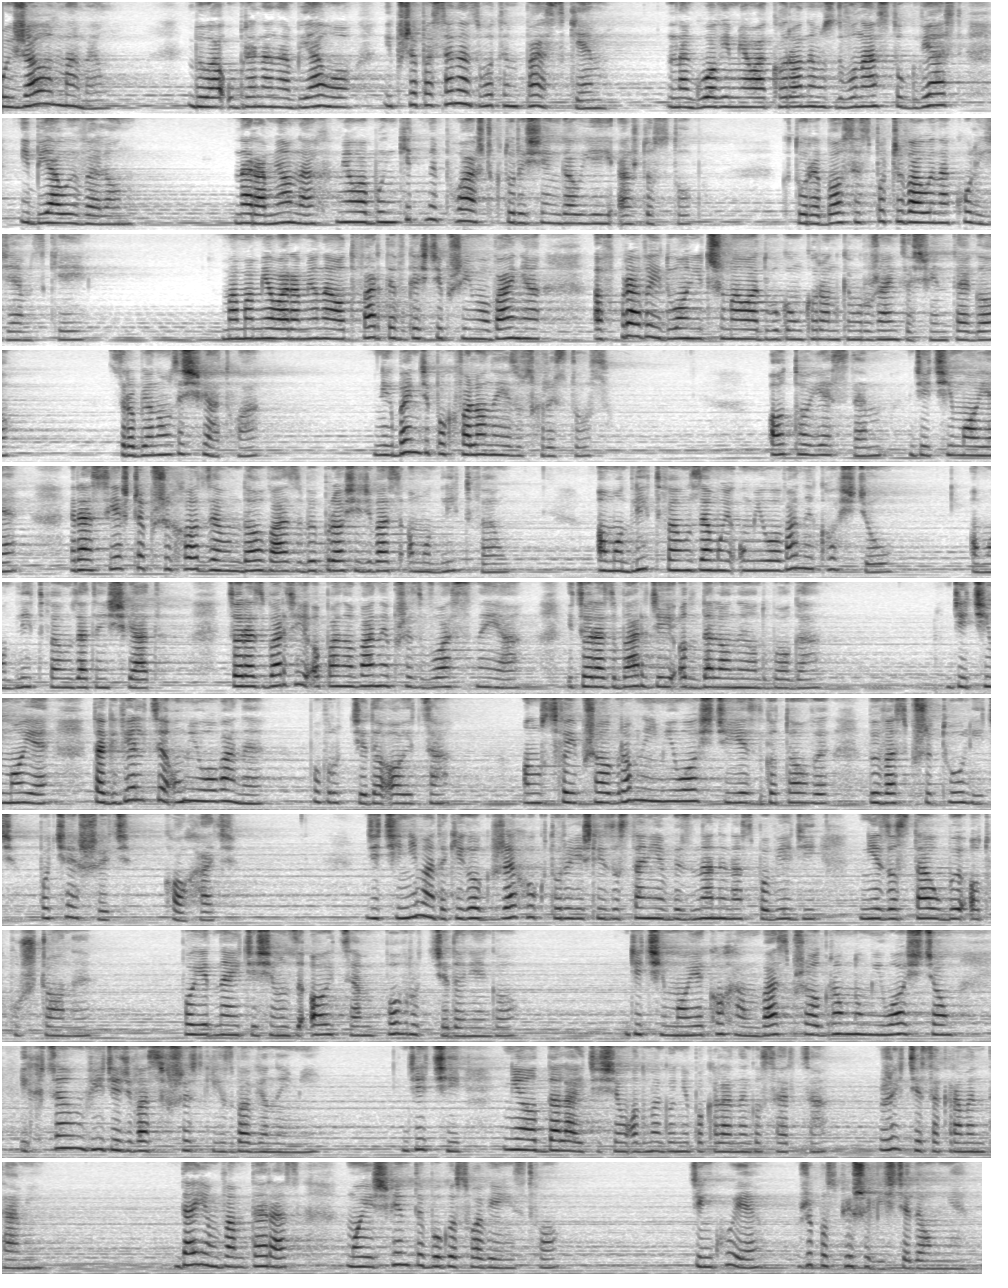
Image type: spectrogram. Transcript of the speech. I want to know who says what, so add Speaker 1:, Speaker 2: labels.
Speaker 1: Ujrzałam mamę. Była ubrana na biało i przepasana złotym paskiem. Na głowie miała koronę z dwunastu gwiazd i biały welon. Na ramionach miała błękitny płaszcz, który sięgał jej aż do stóp, które bosy spoczywały na kuli ziemskiej. Mama miała ramiona otwarte w geście przyjmowania, a w prawej dłoni trzymała długą koronkę różańca świętego, zrobioną ze światła. Niech będzie pochwalony Jezus Chrystus. Oto jestem, dzieci moje, raz jeszcze przychodzę do Was, by prosić Was o modlitwę, o modlitwę za mój umiłowany Kościół, o modlitwę za ten świat, coraz bardziej opanowany przez własne ja i coraz bardziej oddalony od Boga. Dzieci moje, tak wielce umiłowane, powróćcie do Ojca. On w swej przeogromnej miłości jest gotowy, by Was przytulić, pocieszyć, kochać. Dzieci, nie ma takiego grzechu, który, jeśli zostanie wyznany na spowiedzi, nie zostałby odpuszczony. Pojednajcie się z Ojcem, powróćcie do Niego. Dzieci moje, kocham Was przeogromną miłością i chcę widzieć Was wszystkich zbawionymi. Dzieci, nie oddalajcie się od mego niepokalanego serca. Żyjcie sakramentami. Daję Wam teraz moje święte błogosławieństwo. Dziękuję, że pospieszyliście do mnie.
